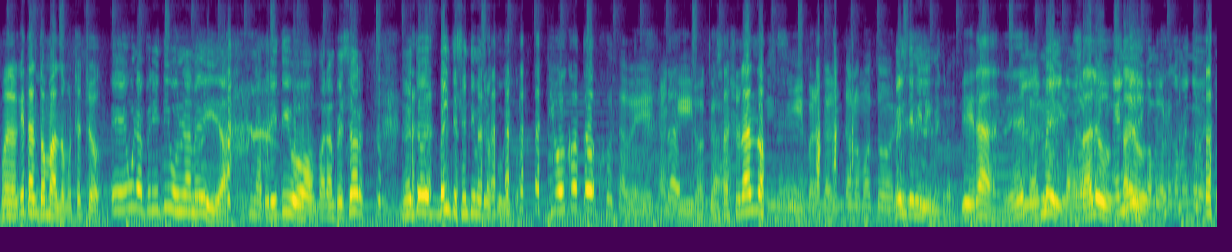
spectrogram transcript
Bueno, ¿qué están tomando, muchachos? Eh, un aperitivo en una medida. Un aperitivo para empezar, de 20 centímetros cúbicos. ¿Y vos, Coto? JB, tranquilo acá. ¿Desayunando? Sí, sí, para calentar los motores. 20 milímetros. Qué grande, El, ¿eh? médico me lo, Salud, el salud. médico me lo recomendó esto.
